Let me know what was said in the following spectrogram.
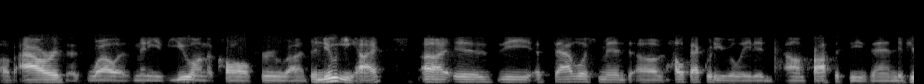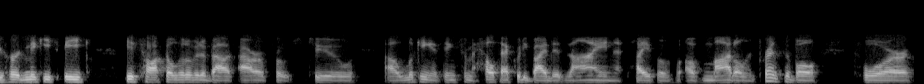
of ours, as well as many of you on the call through uh, the new EHI, uh, is the establishment of health equity related um, processes. And if you heard Micky speak, he's talked a little bit about our approach to uh, looking at things from a health equity by design type of, of model and principle for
